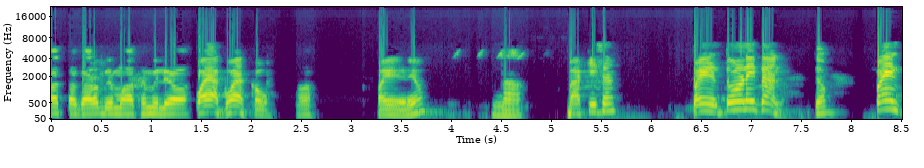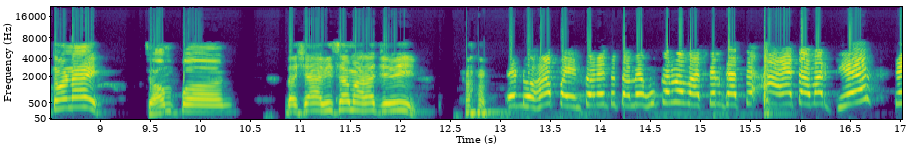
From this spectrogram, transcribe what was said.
આ તગારો બે માથે મિલ્યો. કોયા કોયા કહું. હા. પૈણ્યો ના. બાકી છે? પૈણ તો નહીં તાન. ચમ. પૈણ તો નહીં. ચંપન. દશા આવી છે મારા જેવી. એ ડોહા પૈંતોને તો તમે હું કરવા વાતન ગાતા? આયા તો અમાર ઘેર? તે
